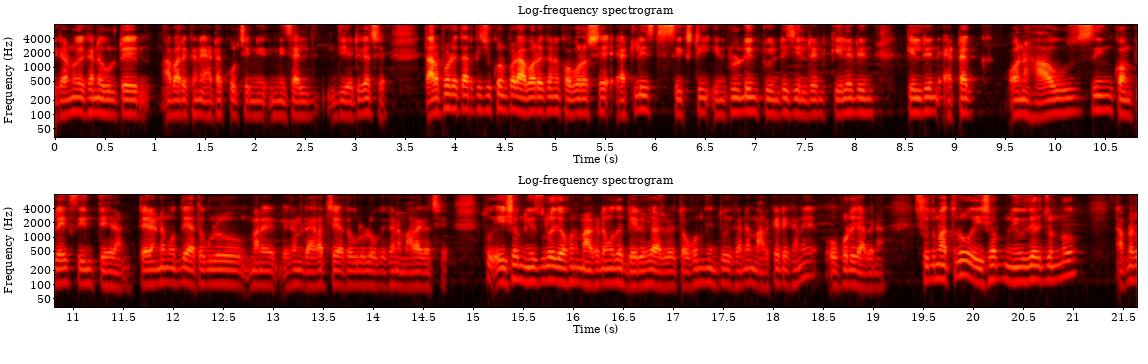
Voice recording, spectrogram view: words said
ইরানও এখানে উল্টে আবার এখানে অ্যাটাক করছে মিসাইল দিয়ে, ঠিক আছে? তারপরে তার কিছুক্ষণ পরে আবার এখানে খবর আসে at least sixty including twenty children killed in killed in attack on housing complex in Tehran তেহরানের মধ্যে এতগুলো মানে এখানে দেখাচ্ছে এতগুলো লোক এখানে মারা গেছে। তো এইসব নিউজগুলো যখন মার্কেটের মধ্যে বের হয়ে আসবে, তখন কিন্তু এখানে মার্কেট এখানে ওপরে যাবে না। শুধুমাত্র এইসব নিউজের জন্য আপনার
